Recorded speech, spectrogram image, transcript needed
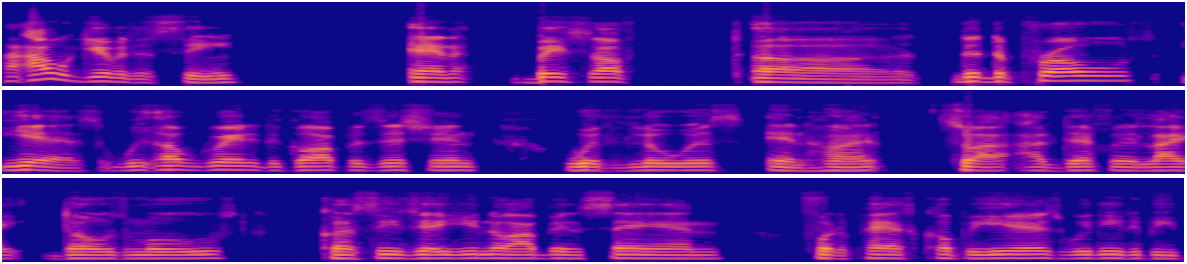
I would give it a C, and based off uh the the pros, yes, we upgraded the guard position with Lewis and Hunt, so I, I definitely like those moves. Cause CJ, you know, I've been saying for the past couple years we need to be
